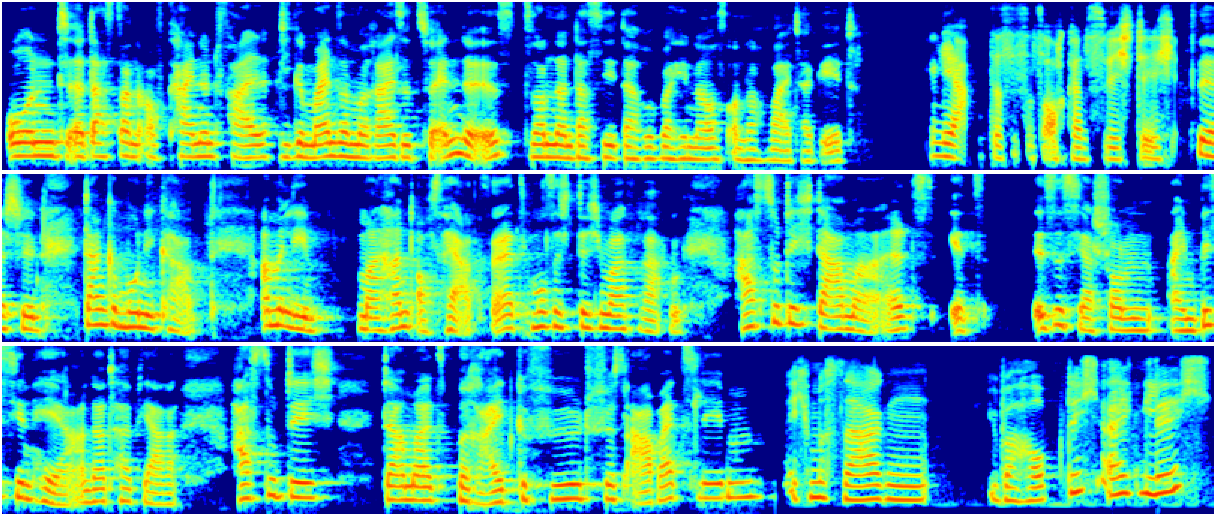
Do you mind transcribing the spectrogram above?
Und äh, dass dann auf keinen Fall die gemeinsame Reise zu Ende ist, sondern dass sie darüber hinaus auch noch weitergeht. Ja, das ist uns auch ganz wichtig. Sehr schön. Danke, Monika. Amelie, mal Hand aufs Herz. Jetzt muss ich dich mal fragen. Hast du dich damals, jetzt ist es ja schon ein bisschen her, anderthalb Jahre, hast du dich damals bereit gefühlt fürs Arbeitsleben? Ich muss sagen, überhaupt nicht eigentlich.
